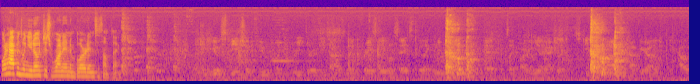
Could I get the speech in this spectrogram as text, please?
What happens when you don't just run in and blurt into something? When you give a speech, like if you read through a few times and like phrase how you want to say, it, 'cause I feel like when you read it, it, it's like harder when you actually speak out loud and try to figure out like, like how it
